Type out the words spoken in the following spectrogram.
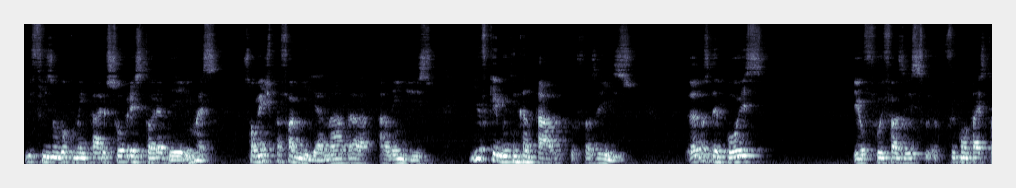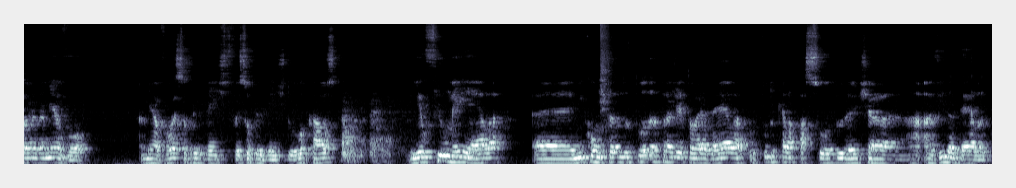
E fiz um documentário sobre a história dele, mas somente para a família, nada além disso. E eu fiquei muito encantado por fazer isso. Anos depois, eu fui fazer fui contar a história da minha avó. A minha avó é sobrevivente, foi sobrevivente do Holocausto e eu filmei ela é, me contando toda a trajetória dela, por tudo que ela passou durante a, a, vida dela,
